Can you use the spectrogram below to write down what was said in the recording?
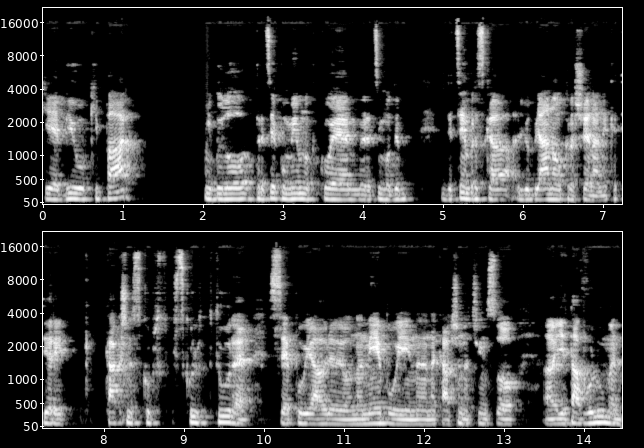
ki je bil kipar, je bilo predvsej pomembno, kako je recimo, decembrska ljubljena okrašena, nekateri, kakšne skulpture se pojavljajo na nebu in na kakšen način so, je ta volumen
